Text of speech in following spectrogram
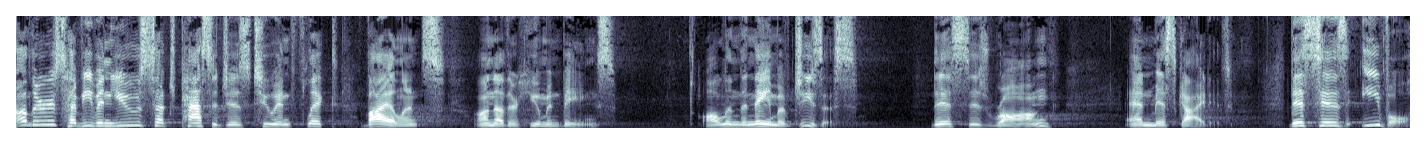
Others have even used such passages to inflict violence on other human beings, all in the name of Jesus. This is wrong and misguided. This is evil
